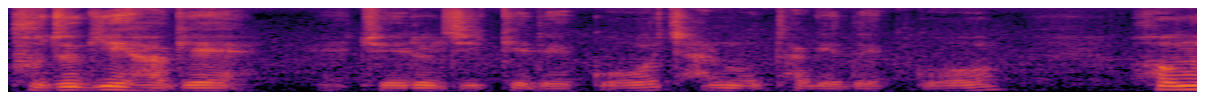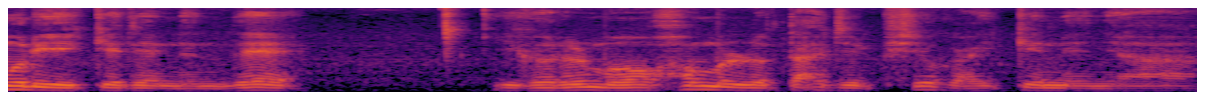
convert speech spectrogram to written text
부득이하게 죄를 짓게 됐고 잘못하게 됐고 허물이 있게 됐는데 이거를 뭐 허물로 따질 필요가 있겠느냐.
